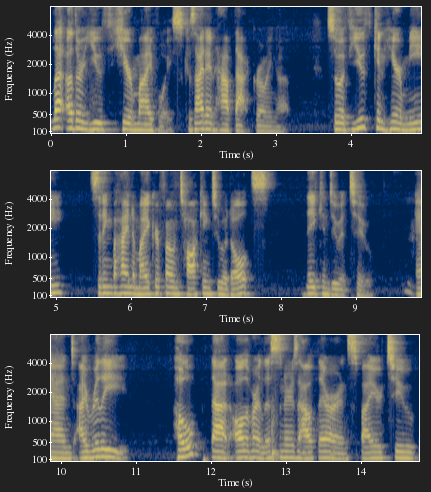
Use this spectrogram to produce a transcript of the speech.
let other youth hear my voice because I didn't have that growing up. So if youth can hear me sitting behind a microphone talking to adults, they can do it too. And I really hope that all of our listeners out there are inspired to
